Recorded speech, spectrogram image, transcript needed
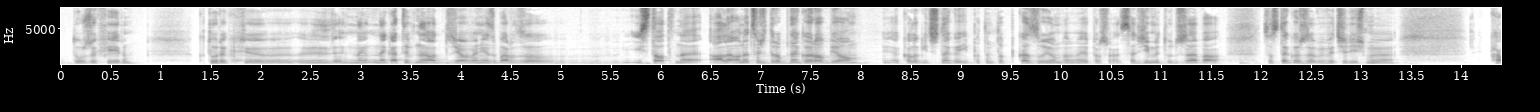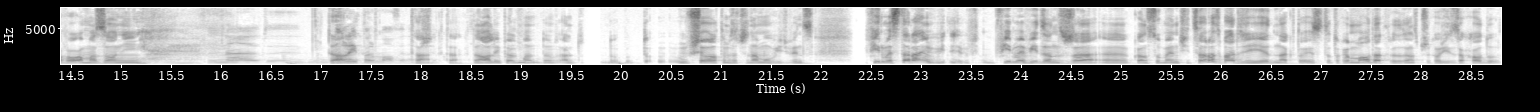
dużych firm, których y, y, negatywne oddziaływanie jest bardzo istotne, ale one coś drobnego robią, ekologicznego i potem to pokazują. No my, proszę, sadzimy tu drzewa. Co z tego, że wycięliśmy kawał Amazonii, na y, tak, olej palmowy na tak, przykład. Tak, no olej palmowy, no, no, już się o tym zaczyna mówić, więc firmy starają, firmy widząc, że e, konsumenci coraz bardziej jednak, to jest to trochę moda, która do nas przychodzi z zachodu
